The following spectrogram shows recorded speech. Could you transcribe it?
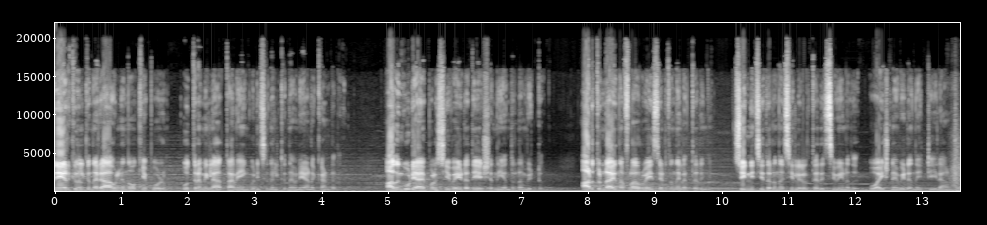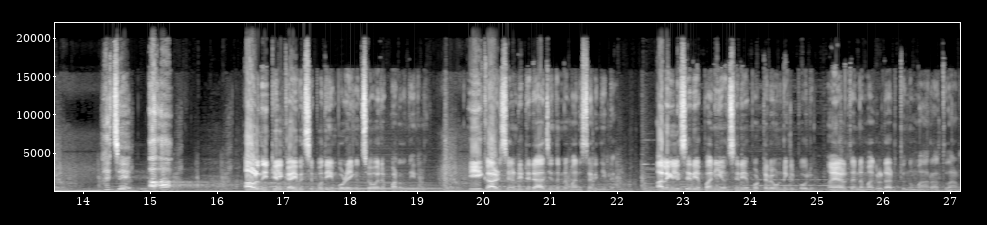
നേർക്ക് നിൽക്കുന്ന രാഹുലിനെ നോക്കിയപ്പോഴും ഉത്തരമില്ലാ തലയും കുരിച്ച് നിൽക്കുന്നവനെയാണ് കണ്ടത്. അതും കൂടിയായപ്പോൾ ശിവയുടെ ദേഷ്യം നിയന്ത്രണം വിട്ടു. അടുത്തുണ്ടായിരുന്ന ഫ്ലവർ വേസ് എടുത്ത് നിലത്തെറിഞ്ഞു. ചിന്നി ചിതറുന്ന ചില്ലുകൾ തെറിച്ചു വീണത് വൈഷ്ണവിയുടെ നെറ്റിയിലാണ്. അച്ഛേ. അവൾ നെറ്റിയിൽ കൈവച്ച് പൊതിയുമ്പോഴേക്കും ചോര പടർന്നിരുന്നു. ഈ കാഴ്ച കണ്ടിട്ട് രാജേന്ദ്രന് മനസ്സറിഞ്ഞില്ല അല്ലെങ്കിൽ ചെറിയ പനിയോ ചെറിയ പൊട്ടലോ ഉണ്ടെങ്കിൽ പോലും അയാൾ തന്റെ മകളുടെ അടുത്തുനിന്നും മാറാത്തതാണ്.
